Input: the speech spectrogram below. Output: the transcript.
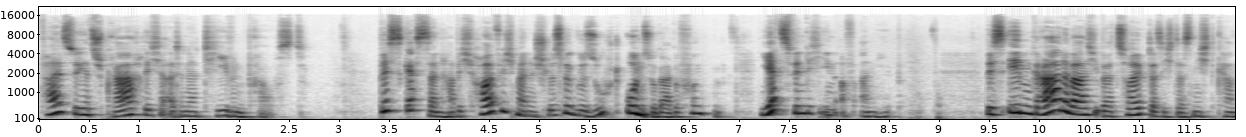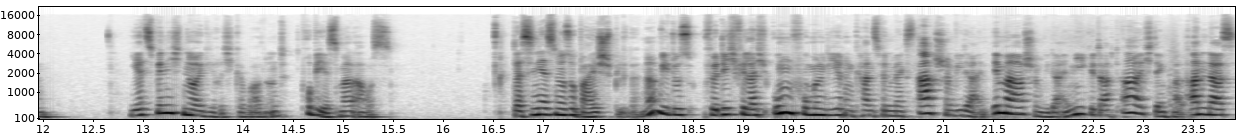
Falls du jetzt sprachliche Alternativen brauchst. Bis gestern habe ich häufig meine Schlüssel gesucht und sogar gefunden. Jetzt finde ich ihn auf Anhieb. Bis eben gerade war ich überzeugt, dass ich das nicht kann. Jetzt bin ich neugierig geworden und probiere es mal aus. Das sind jetzt nur so Beispiele, ne? wie du es für dich vielleicht umformulieren kannst, wenn du merkst, ach, schon wieder ein immer, schon wieder ein nie gedacht, ah, ich denke mal anders.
